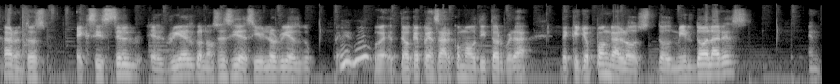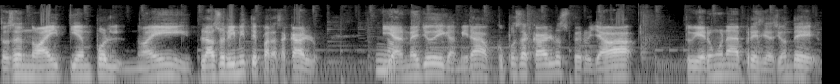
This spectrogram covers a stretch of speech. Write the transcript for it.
Claro, entonces existe el, riesgo, no sé si decirlo riesgo, tengo que pensar como auditor, ¿verdad? De que yo ponga los dos mil dólares, entonces no hay tiempo, no hay plazo límite para sacarlo. Y al mes yo diga, mira, ocupo sacarlos, pero ya tuvieron una depreciación de,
